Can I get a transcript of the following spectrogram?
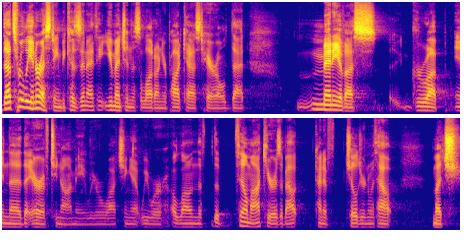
that's really interesting because, and I think you mentioned this a lot on your podcast, Harold, that many of us grew up in the, the era of Toonami. We were watching it. We were alone. The, the film Akira is about kind of children without much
